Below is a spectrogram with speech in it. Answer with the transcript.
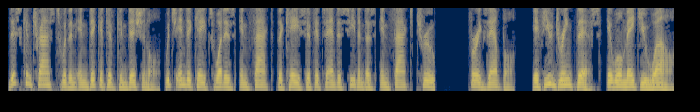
This contrasts with an indicative conditional, which indicates what is in fact the case if its antecedent is in fact true. For example, if you drink this, it will make you well.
